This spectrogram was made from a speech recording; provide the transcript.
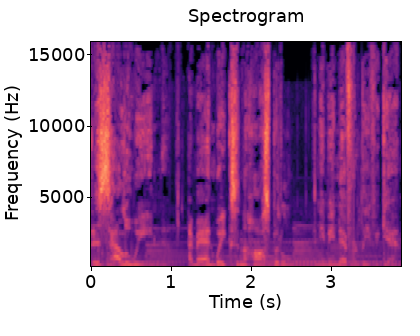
This Halloween, a man wakes in the hospital and he may never leave again.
